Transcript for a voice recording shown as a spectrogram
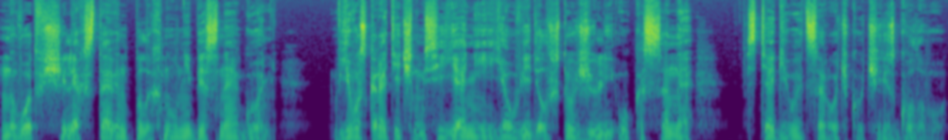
Но вот в щелях ставен полыхнул небесный огонь. В его скоротечном сиянии я увидел, что Жюли у Кассане стягивает сорочку через голову.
